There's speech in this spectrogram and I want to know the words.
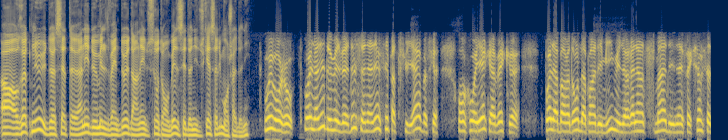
a retenu de cette euh, année 2022 dans l'industrie automobile. C'est Denis Duquet. Salut, mon cher Denis. Oui, bonjour. Oui, l'année 2022, c'est une année assez particulière parce que on croyait qu'avec euh, pas l'abandon de la pandémie, mais le ralentissement des infections, etc.,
